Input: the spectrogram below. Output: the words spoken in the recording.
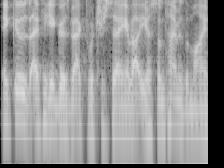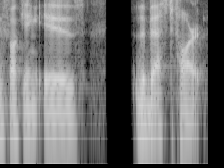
It goes. I think it goes back to what you're saying about you know sometimes the mind fucking is the best part.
